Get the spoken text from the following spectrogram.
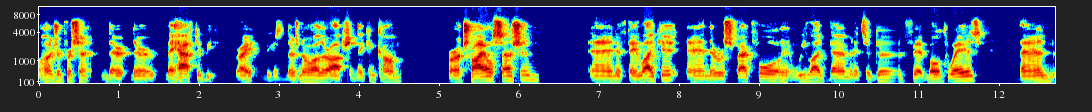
100%. They're they're they have to be right because there's no other option. They can come for a trial session, and if they like it and they're respectful and we like them and it's a good fit both ways, then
